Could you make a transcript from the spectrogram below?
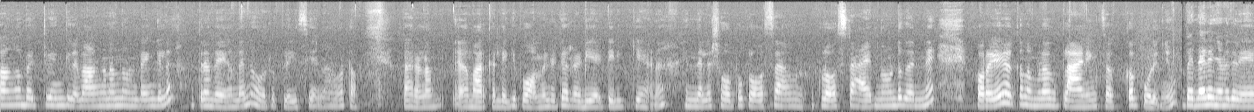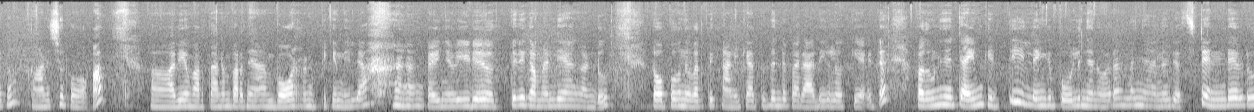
വാങ്ങാൻ പറ്റുമെങ്കിൽ വാങ്ങണം എന്നുണ്ടെങ്കിൽ ഇത്രയും വേഗം തന്നെ ഓർഡർ പ്ലേസ് ചെയ്യണം കേട്ടോ. കാരണം മാർക്കറ്റിലേക്ക് പോകാൻ വേണ്ടിയിട്ട് റെഡി ആയിട്ടിരിക്കുകയാണ്. ഇന്നലെ ഷോപ്പ് ക്ലോസ് ആവ ക്ലോസ്ഡ് ആയിരുന്നുകൊണ്ട് തന്നെ കുറേയൊക്കെ നമ്മുടെ പ്ലാനിങ്സ് ഒക്കെ പൊളിഞ്ഞു. അപ്പോൾ എന്തായാലും ഞാനിത് വേഗം കാണിച്ചു പോകാം. ആദ്യം വർത്തമാനം പറഞ്ഞ് ഞാൻ ബോർഡർ അടുപ്പിക്കുന്നില്ല കഴിഞ്ഞ വീഡിയോ ഒത്തിരി കമന്റ് ചെയ്യാൻ കണ്ടു. ടോപ്പ് നിവർത്തി കാണിക്കാത്തതിന്റെ പരാതികളൊക്കെ ആയിട്ട്. അപ്പോൾ അതുകൊണ്ട് ഞാൻ ടൈം കിട്ടിയില്ലെങ്കിൽ പോലും ഞാൻ ഒരെണ്ണം ഞാൻ ജസ്റ്റ് എന്റെ ഒരു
